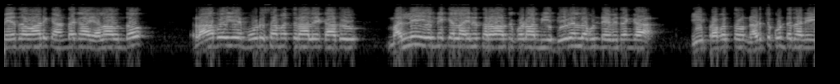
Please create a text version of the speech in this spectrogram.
పేదవాడికి అండగా ఎలా ఉందో రాబోయే మూడు సంవత్సరాలే కాదు మళ్ళీ ఎన్నికలు అయిన తర్వాత కూడా మీ దీవెనలో ఉండే విధంగా ఈ ప్రభుత్వం నడుచుకుంటుందని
